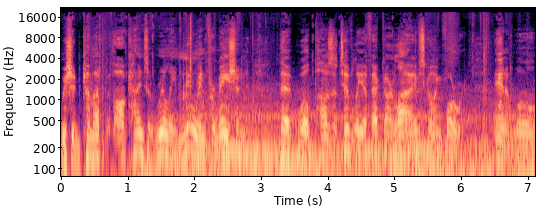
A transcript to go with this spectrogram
we should come up with all kinds of really new information that will positively affect our lives going forward. And it will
